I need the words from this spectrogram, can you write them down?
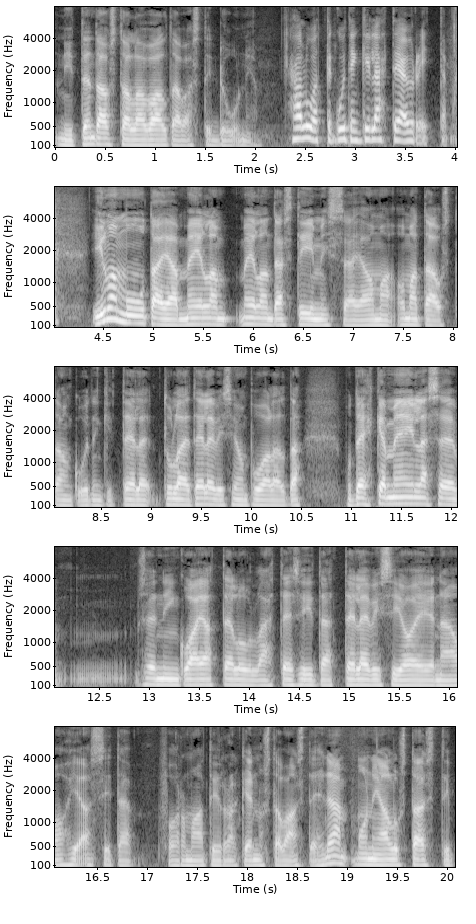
niiden taustalla on valtavasti duunia. Haluatte kuitenkin lähteä yrittämään. Ilman muuta ja meillä on, meillä on tässä tiimissä ja oma, oma tausta on kuitenkin, tele, tulee television puolelta, mutta ehkä meillä se, se niin kuin ajattelu lähtee siitä, että televisio ei enää ohjaa sitä formaatin rakennusta, vaan se tehdään monialustaisesti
